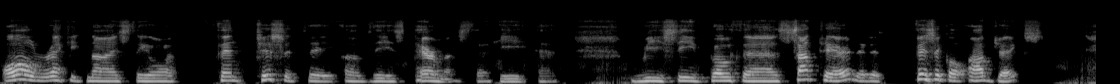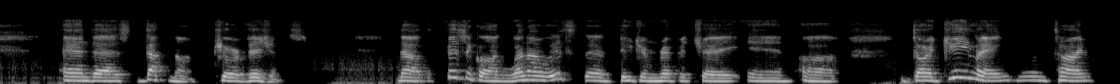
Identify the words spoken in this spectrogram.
all recognized the authenticity of these termas that he had received both as satir, that is physical objects, and as daknan, pure visions. Now, the physical, when I was the Dudjom Rinpoche in uh, Darjeeling one time,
